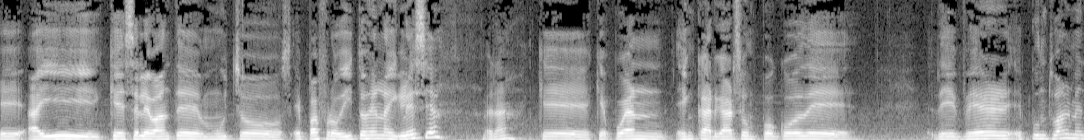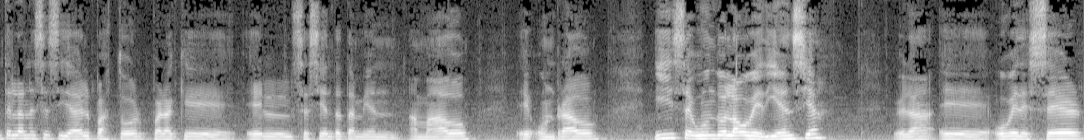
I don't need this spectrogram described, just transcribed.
Eh, ahí que se levante muchos epafroditos en la iglesia, ¿verdad? Que, puedan encargarse un poco de, de ver puntualmente la necesidad del pastor para que él se sienta también amado, eh, honrado. Y segundo, la obediencia, ¿verdad? Eh, obedecer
